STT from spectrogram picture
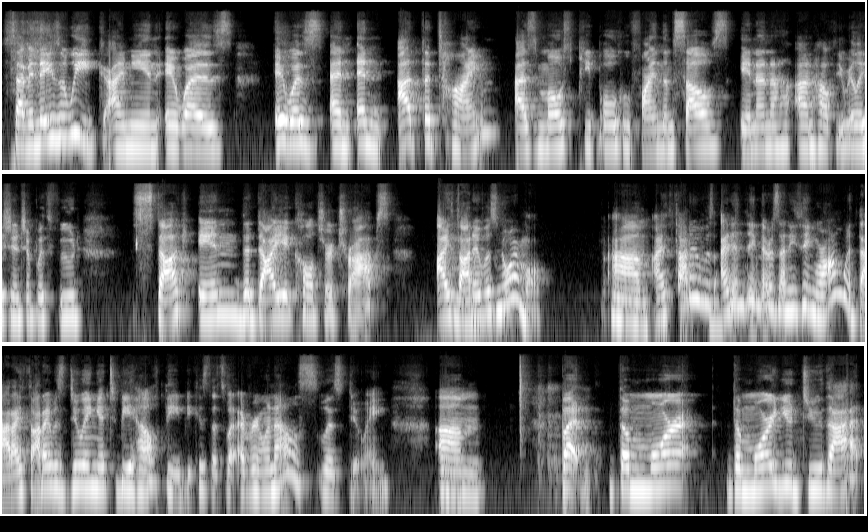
seven days a week. I mean, it was, it was, and, and at the time, as most people who find themselves in an unhealthy relationship with food stuck in the diet culture traps, I mm-hmm. thought it was normal. Mm-hmm. Um, I thought it was, I didn't think there was anything wrong with that. I thought I was doing it to be healthy because that's what everyone else was doing. Mm-hmm. Um, but the more, the more you do that,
